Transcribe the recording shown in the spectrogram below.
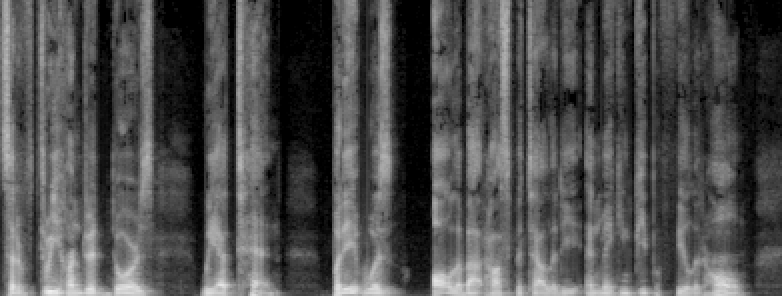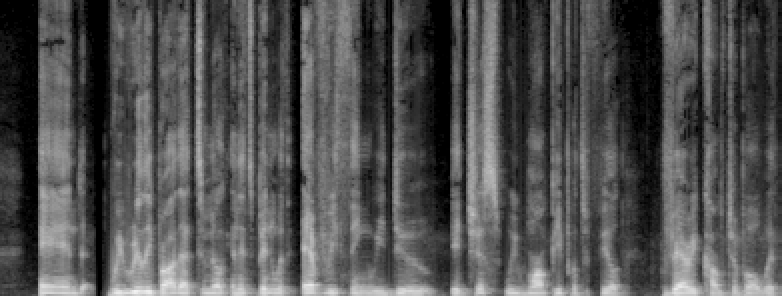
instead of three hundred doors, we had ten. But it was all about hospitality and making people feel at home. And we really brought that to Milk, and it's been with everything we do. It just we want people to feel very comfortable with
